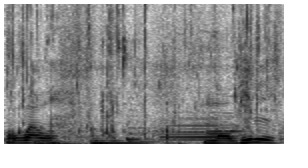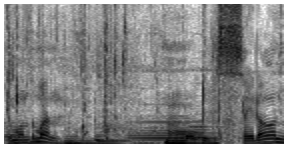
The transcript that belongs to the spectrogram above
Wow. Mobil teman-teman. Mobil sedan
